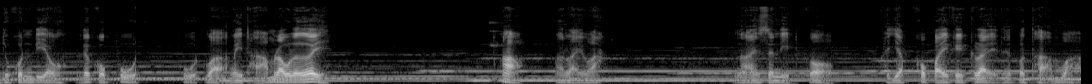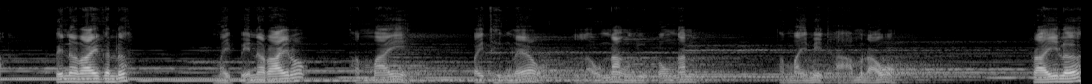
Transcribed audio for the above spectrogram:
อยู่คนเดียวแล้วก็พูดพูดว่าไม่ถามเราเลยอ้าวอะไรวะ นายสนิทก็ขยับเข้าไปใกล้ๆแล้วก็ถามว่า เป็นอะไรกันเหรอไม่เป็นอะไรหรอกทำไมไปถึงแล้ว เรานั่งอยู่ตรงนั้นทำไมไม่ถามเรา ใครเหรอ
